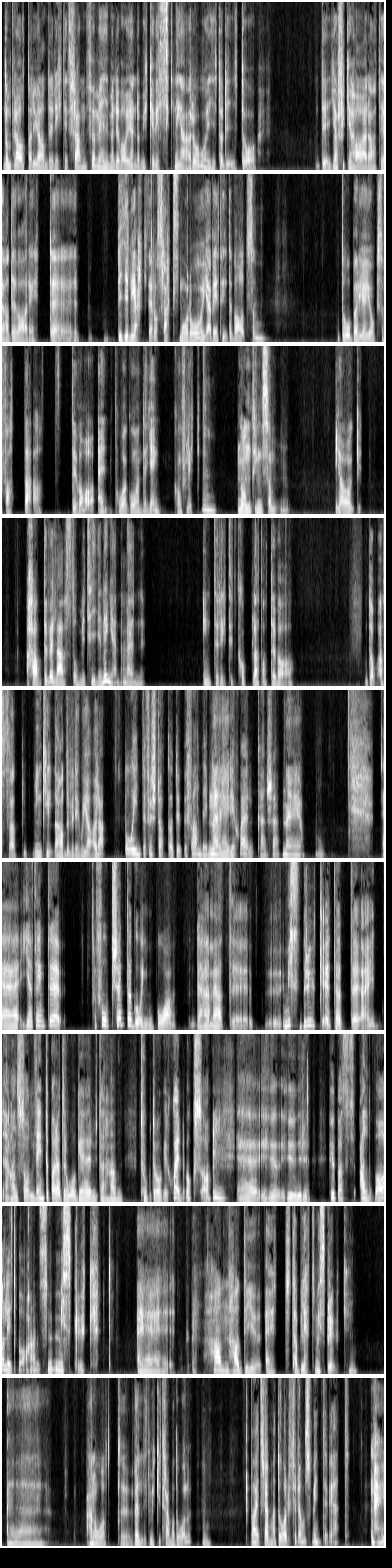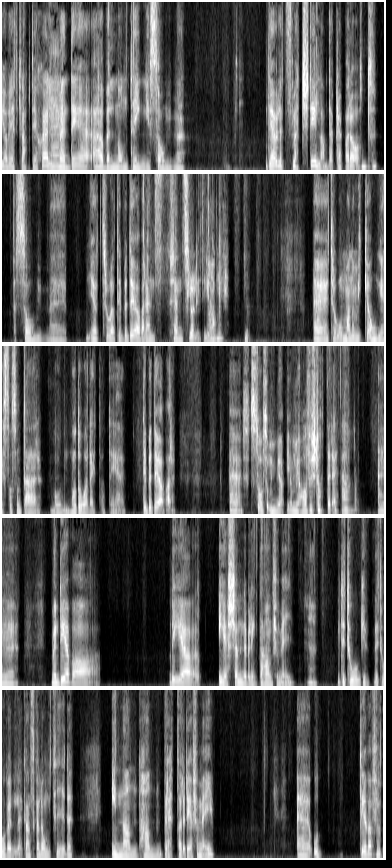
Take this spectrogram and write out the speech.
de pratade ju aldrig riktigt framför mig men det var ju ändå mycket viskningar och, och hit och dit. Och det, jag fick ju höra att det hade varit eh, biljakter och slagsmål och Mm. jag vet inte vad. Så Mm. då började jag också fatta att det var en pågående gängkonflikt. Mm. Någonting som jag hade väl läst om i tidningen Mm. men inte riktigt kopplat att det var de, alltså så att min kille hade med det att göra. Och inte förstått att du befann dig med det själv kanske. Nej. Eh, jag tänkte fortsätta gå in på det här med att eh, missbruket. Att eh, han sålde inte bara droger utan han tog droger själv också. Eh, hur, hur, hur pass allvarligt var hans missbruk? Eh, han hade ju ett tablettmissbruk. Mm. Eh, han åt eh, väldigt mycket tramadol. Vad är tramadol för de som inte vet? Jag vet knappt det själv, Nej. men det är väl någonting som... Det är väl ett smärtstillande preparat Mm. som eh, jag tror att det bedövar ens känslor lite grann. Okej. Mm. Eh, jag tror om man har mycket ångest och sånt där och mår dåligt att det, det bedövar. Eh, så som jag, om jag har förstått det rätt. Ja. Eh, men det var... Det erkände väl inte han för mig. Mm. Det, tog, det tog väl ganska lång tid innan han berättade det för mig. Och det var... För,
